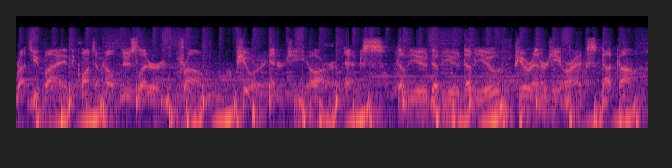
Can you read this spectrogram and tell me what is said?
Brought to you by the Quantum Health Newsletter from Pure Energy RX. www.pureenergyrx.com.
